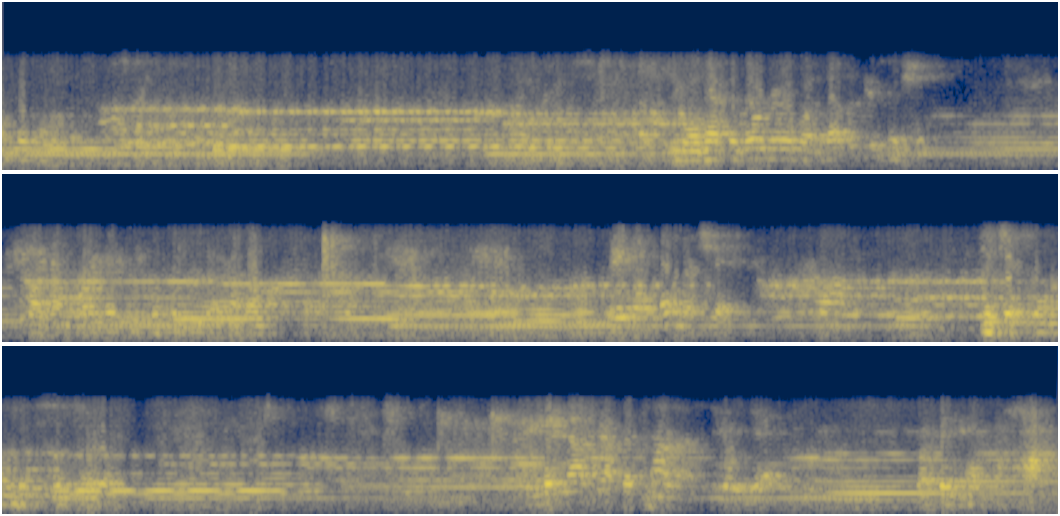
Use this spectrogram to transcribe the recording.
You won't have to worry over another musician. Because I'm people you that have a. They don't want to change. They just want to listen. They may not have the talent skill yet, but they have the heart.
